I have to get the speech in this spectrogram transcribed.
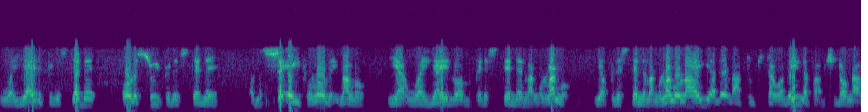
ua iai le pelestene o le sui pelestene ona se'e i folole i lalo ia ua iai loa ma pelestene lagolago ia o pelestene lagolago la ia le latou tatau aveina fa'amasinoga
